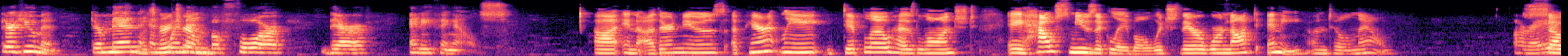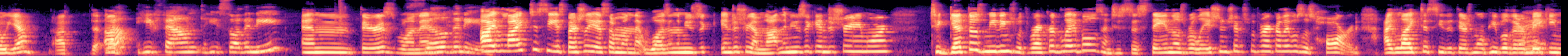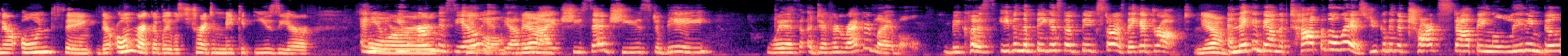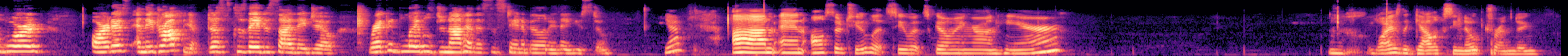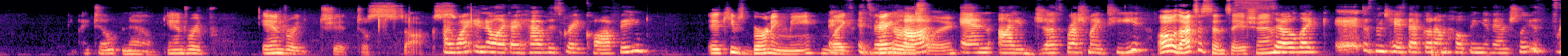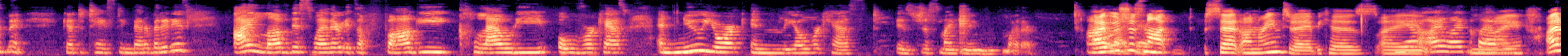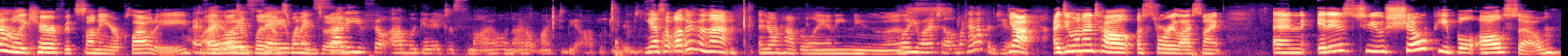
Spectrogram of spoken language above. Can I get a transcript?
They're human. They're men That's and women true. before they're anything else. Uh, in other news, apparently Diplo has launched a house music label, which there were not any until now. All right. So yeah, up the well, he found, he saw the need, and there is one. And filled the need. I like to see, especially as someone that was in the music industry, I'm not in the music industry anymore. To get those meetings with record labels and to sustain those relationships with record labels is hard. I like to see that there's more people that are Right. making their own thing, their own record labels to try to make it easier. And you, you heard Missy Elliott the other Yeah. night. She said she used to be with a different record label because even the biggest of big stars they get dropped, Yeah. and they can be on the top of the list. You could be the chart-stopping, leading Billboard artist, and they drop you just because they decide they do. Record labels do not have the sustainability they used to. Um, and also too, let's see what's going on here. Ugh, Why is the Galaxy Note trending? I don't know. Android, Android shit just sucks. I want you to know, like I have this great coffee, it keeps burning me like it's very hot. and I just brushed my teeth. Oh, that's a sensation. So like it doesn't taste that good. I'm hoping eventually it's gonna get to tasting better. But it is I love this weather. It's a foggy, cloudy, overcast. And New York in the overcast is just my dream weather. I, was like just it. not set on rain today because I. Yeah, I like cloudy. I don't really care if it's sunny or cloudy. As I, I, wasn't planning on say, when swimming it's today. sunny, you feel obligated to smile, and I don't like to be obligated. To Yeah, so other than that, I don't have really any news. well, you want to tell them what happened to you? Yeah, I do want to tell a story last night, and it is to show people also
